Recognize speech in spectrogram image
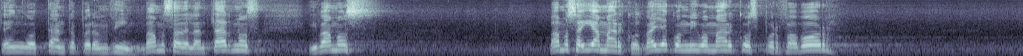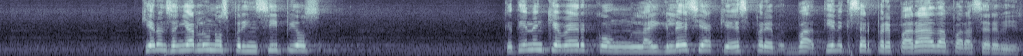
Tengo tanto, pero en fin, vamos a adelantarnos y vamos, vamos ahí a Marcos. Vaya conmigo a Marcos, por favor. Quiero enseñarle unos principios que tienen que ver con la iglesia que es, tiene que ser preparada para servir.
